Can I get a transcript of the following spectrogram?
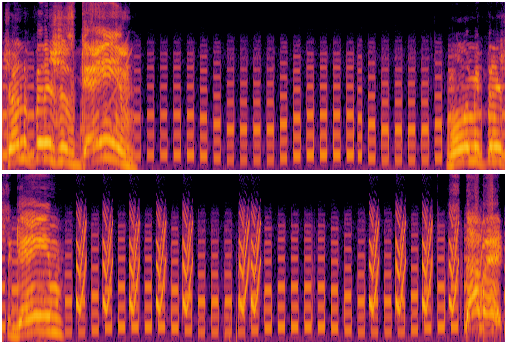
I'm trying to finish this game. Won't let me finish the game? Stop it!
